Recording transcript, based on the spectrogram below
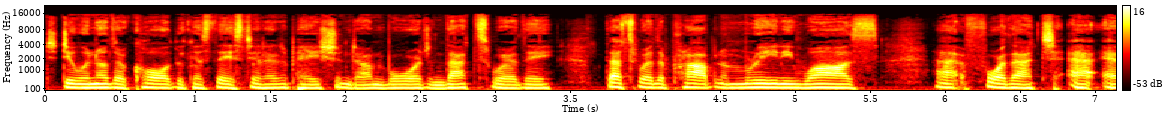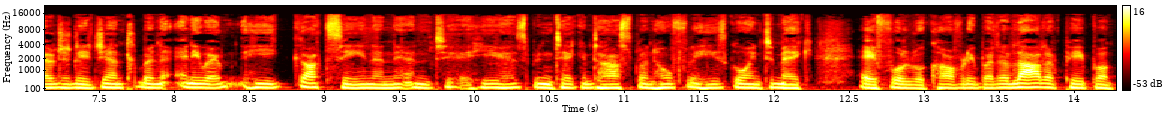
to do another call because they still had a patient on board and that's where the that's where the problem really was uh, for that uh, elderly gentleman. Anyway he got seen and, and he has been taken to hospital and hopefully he's going to make a full recovery. But a lot of people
